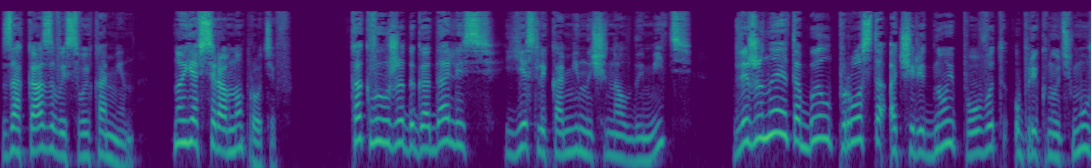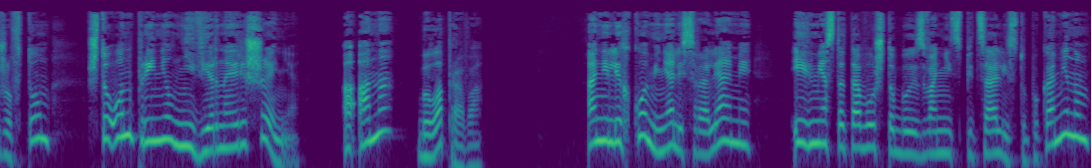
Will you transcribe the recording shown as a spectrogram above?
заказывай свой камин, но я все равно против». Как вы уже догадались, если камин начинал дымить, для жены это был просто очередной повод упрекнуть мужа в том, что он принял неверное решение, а она была права. Они легко менялись ролями, и вместо того, чтобы звонить специалисту по каминам,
